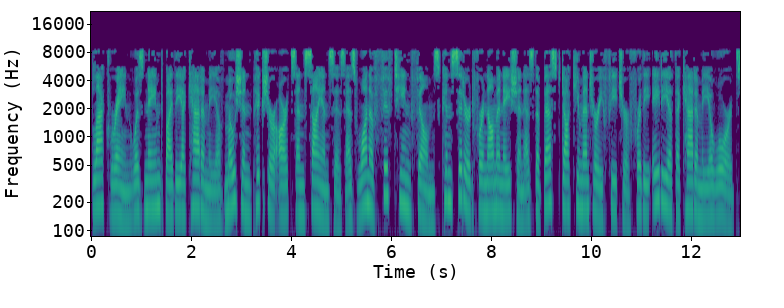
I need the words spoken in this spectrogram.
Black Rain was named by the Academy of Motion Picture Arts and Sciences as one of 15 films considered for nomination as the Best Documentary Feature for the 80th Academy Awards.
